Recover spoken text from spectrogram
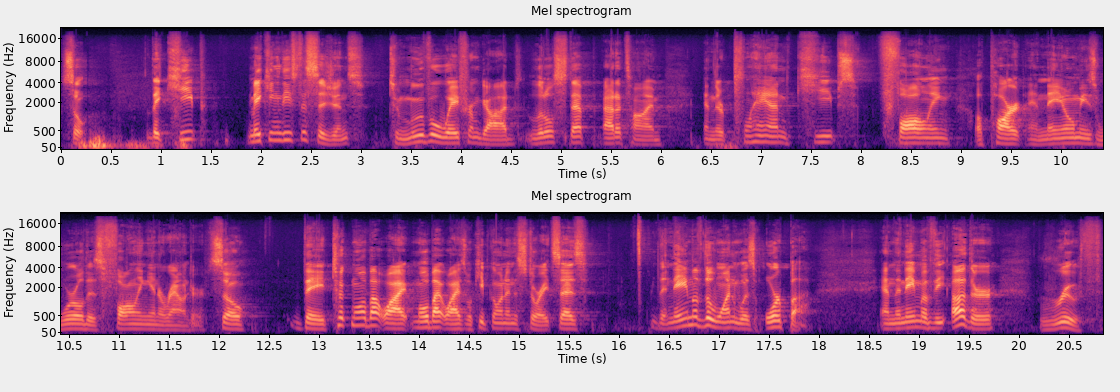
So they keep making these decisions to move away from God, little step at a time, and their plan keeps falling apart, and Naomi's world is falling in around her. So they took Moabite, wives. We'll keep going in the story. It says, the name of the one was Orpah, and the name of the other, Ruth.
